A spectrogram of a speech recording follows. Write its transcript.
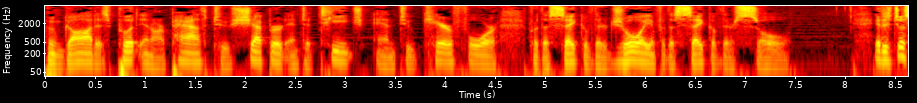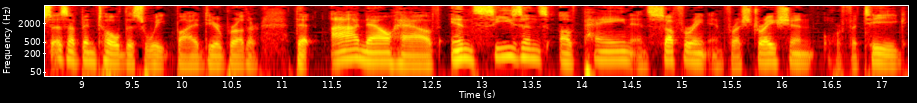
whom God has put in our path to shepherd and to teach and to care for for the sake of their joy and for the sake of their soul. It is just as I've been told this week by a dear brother that I now have, in seasons of pain and suffering and frustration or fatigue,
